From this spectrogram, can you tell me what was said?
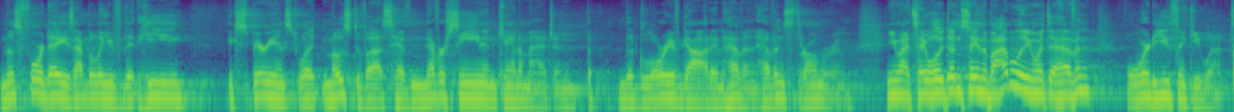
In those four days, I believe that he experienced what most of us have never seen and can't imagine the, the glory of God in heaven, heaven's throne room. And you might say, well, it doesn't say in the Bible that he went to heaven. Well, where do you think he went?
